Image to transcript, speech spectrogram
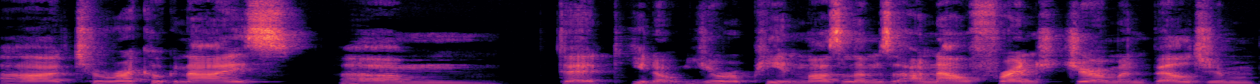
uh, to recognize um, that you know European Muslims are now French, German, Belgium,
